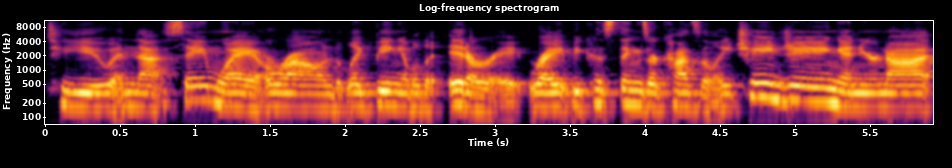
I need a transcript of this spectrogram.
to you in that same way around like being able to iterate, right? Because things are constantly changing, and you're not,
